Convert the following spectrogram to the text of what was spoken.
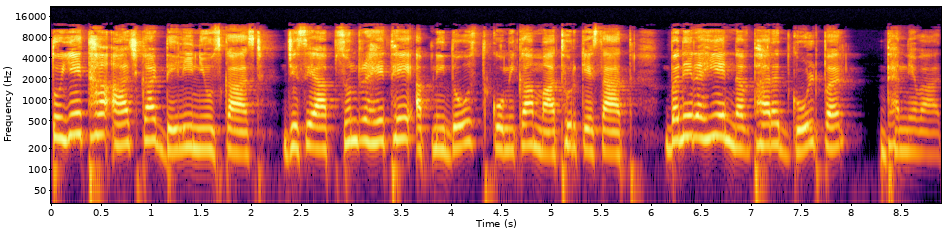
तो ये था आज का डेली न्यूज़ कास्ट जिसे आप सुन रहे थे अपनी दोस्त कोमिका माथुर के साथ। बने रहिए नवभारत गोल्ड पर। धन्यवाद।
